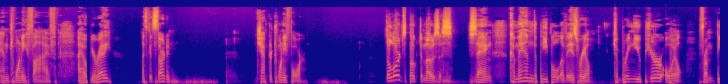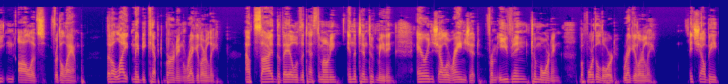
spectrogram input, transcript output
and 25. I hope you're ready. Let's get started. Chapter 24 The Lord spoke to Moses, saying, Command the people of Israel to bring you pure oil from beaten olives for the lamp, that a light may be kept burning regularly. Outside the veil of the testimony, in the tent of meeting, Aaron shall arrange it from evening to morning before the Lord regularly. It shall be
